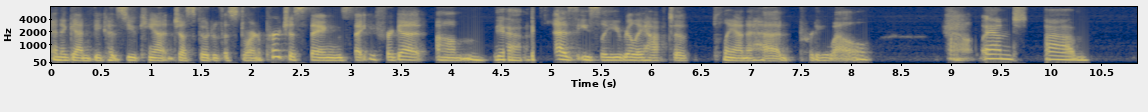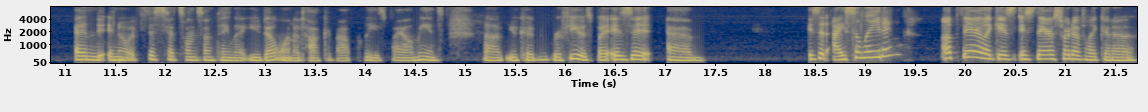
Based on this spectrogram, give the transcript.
and again, because you can't just go to the store and purchase things that you forget um, yeah. as easily, you really have to plan ahead pretty well. Um, And um and you know if this hits on something that you don't want to talk about please by all means uh, you could refuse. But is it um is it isolating up there? Like is is there sort of like a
